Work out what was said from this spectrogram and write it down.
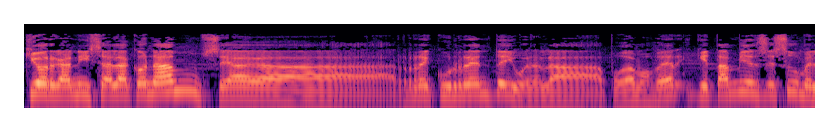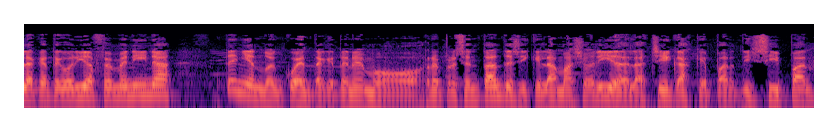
que organiza la CONAM se haga recurrente y bueno, la podamos ver. Y que también se sume la categoría femenina teniendo en cuenta que tenemos representantes y que la mayoría de las chicas que participan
